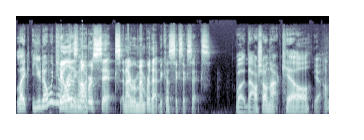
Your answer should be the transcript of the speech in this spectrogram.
Like, you know when you're Kill is on a- number six, and I remember that because six six six. well, thou shall not kill. Yeah.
